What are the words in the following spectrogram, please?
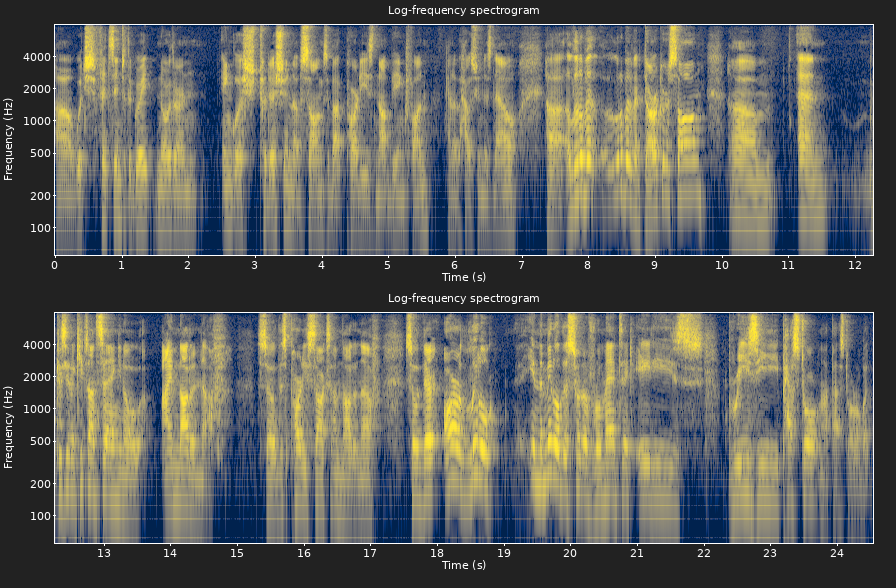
uh, which fits into the great Northern English tradition of songs about parties not being fun, kind of the How Soon Is Now. Uh, a little bit, a little bit of a darker song, um, and because you know, it keeps on saying, you know, I'm not enough. So this party sucks, I'm not enough. So there are little, in the middle of this sort of romantic 80s, breezy, pastoral, not pastoral, but,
